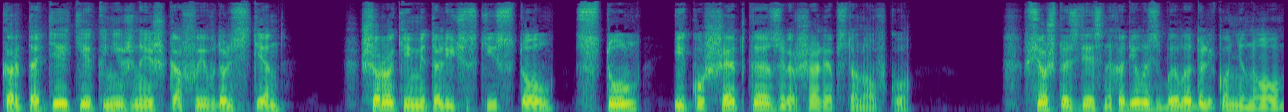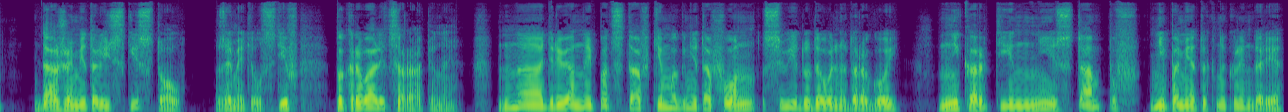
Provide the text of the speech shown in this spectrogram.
Картотеки, книжные шкафы вдоль стен, широкий металлический стол, стул и кушетка завершали обстановку. Все, что здесь находилось, было далеко не новым, даже металлический стол, — заметил Стив, — покрывали царапины. На деревянной подставке магнитофон, с виду довольно дорогой, ни картин, ни стампов, ни пометок на календаре.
